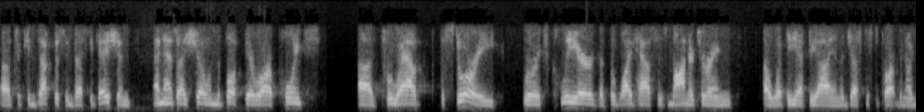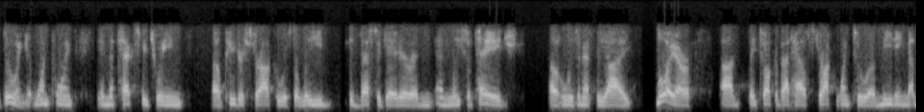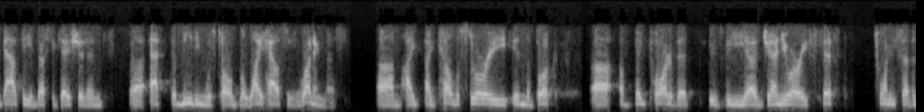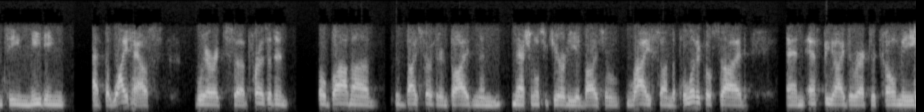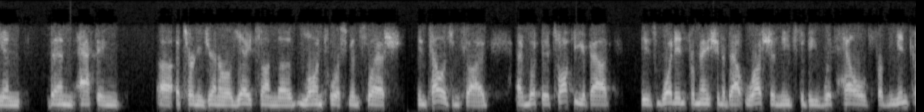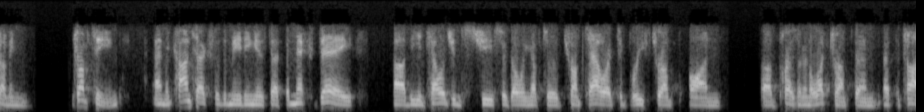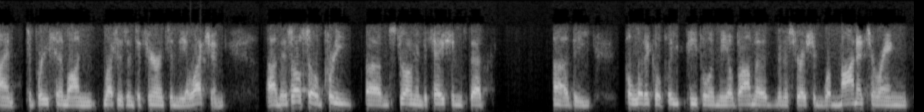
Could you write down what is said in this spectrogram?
uh, to conduct this investigation. And as I show in the book, there are points uh, throughout the story where it's clear that the White House is monitoring uh, what the FBI and the Justice Department are doing. At one point in the text between uh, Peter Strzok, who was the lead investigator, and, and Lisa Page, uh, who was an FBI lawyer, uh, they talk about how Strzok went to a meeting about the investigation and uh, at the meeting was told the White House is running this. Um, I, I tell the story in the book. Uh, a big part of it is the uh, January 5th 2017 meeting at the White House, where it's uh, President Obama, Vice President Biden, and National Security Advisor Rice on the political side, and FBI Director Comey, and then acting uh, Attorney General Yates on the law enforcement slash intelligence side. And what they're talking about is what information about Russia needs to be withheld from the incoming Trump team. And the context of the meeting is that the next day, uh, the intelligence chiefs are going up to Trump Tower to brief Trump on uh, President elect Trump, then at the time, to brief him on Russia's interference in the election. Uh, there's also pretty um, strong indications that uh, the political pe- people in the Obama administration were monitoring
